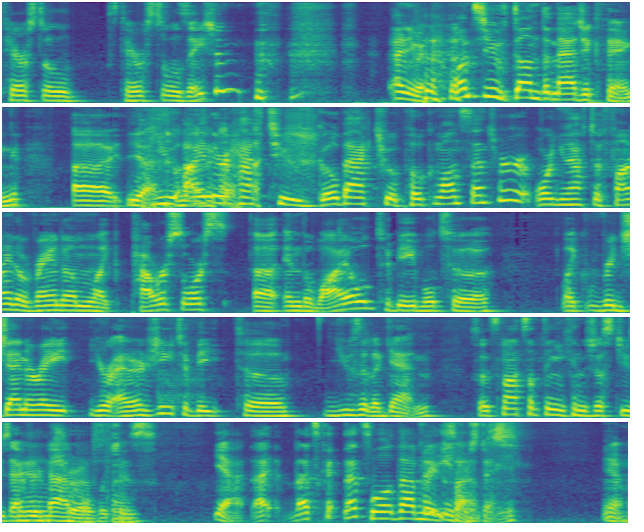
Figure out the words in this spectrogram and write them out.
terrestrial terastallization. anyway, once you've done the magic thing, uh, yeah, you either have to go back to a Pokemon Center or you have to find a random like power source uh, in the wild to be able to like regenerate your energy to be to use it again. So it's not something you can just use every battle, which is yeah, that's that's well that makes sense. Yeah.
